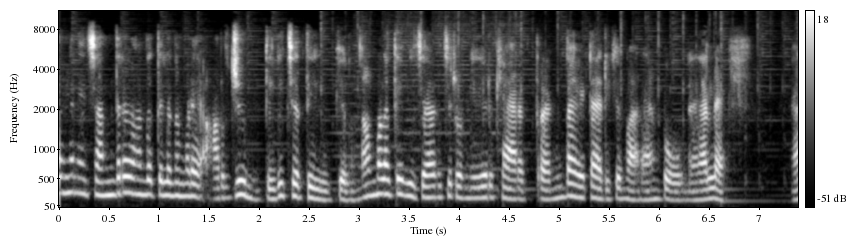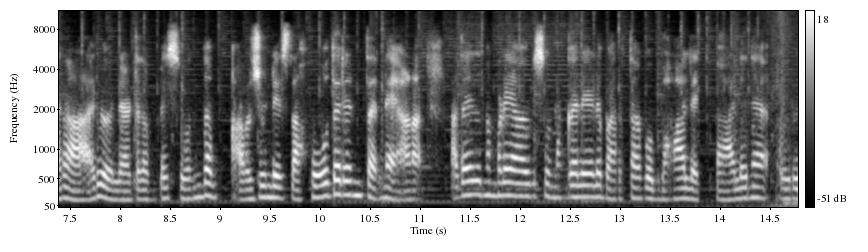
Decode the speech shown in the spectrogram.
അങ്ങനെ ചന്ദ്രകാന്തത്തിൽ നമ്മുടെ അർജുൻ തിരിച്ചെത്തിയിരിക്കുന്നു? നമ്മളൊക്കെ വിചാരിച്ചിട്ടുണ്ട് ഈ ഒരു ക്യാരക്ടർ എന്തായിട്ടായിരിക്കും വരാൻ പോകുന്നത് അല്ലെ? വേറെ ആരും അല്ലട്ടോ നമ്മുടെ സ്വന്തം അർജുന്റെ സഹോദരൻ തന്നെയാണ്. അതായത് നമ്മുടെ ആ ഒരു സുമംഗലയുടെ ഭർത്താവ് ബാലൻ. ബാലന് ഒരു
